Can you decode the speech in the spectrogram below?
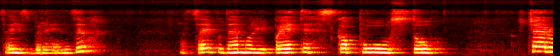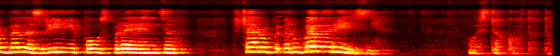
Цей з бринзем, а цей будемо ліпити з капусту. Ще робили з ріпов, з бринзів. Ще роби- робили різні. Ось так от.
